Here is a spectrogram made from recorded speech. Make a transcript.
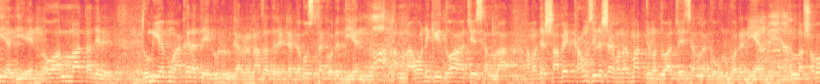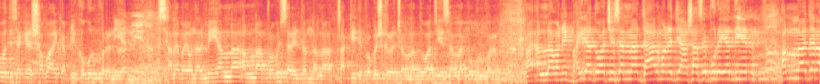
দিয়ে দিয়েন। ও আল্লাহ, তাদের দুনিয়া এবং আকারাতে এগুলোর কারণে নাজাতের একটা ব্যবস্থা করে দিয়েন। আল্লাহ অনেকেই দোয়া আছে আল্লাহ আমাদের সাবেক কাউন্সিলর সাহেব, ওনার মার জন্য দোয়া চাইছে আল্লাহ কবুল করে নিয়েন। আল্লাহ সভাপতি থেকে সবাইকে আপনি কবুল করে নিয়েন। সালে ভাই ওনার মেয়ে, আল্লাহ আল্লাহ প্রফেসরের জন্য আল্লাহ চাকরিতে প্রবেশ করেছে, আল্লাহ দোয়া চেয়েছে, আল্লাহ কবুল করেন। আল্লাহ অনেক ভাইরা দোয়া চেয়েছে, আল্লাহ যার মনে যে আশা আছে পুরাইয়া দিয়েন। আল্লাহ যারা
